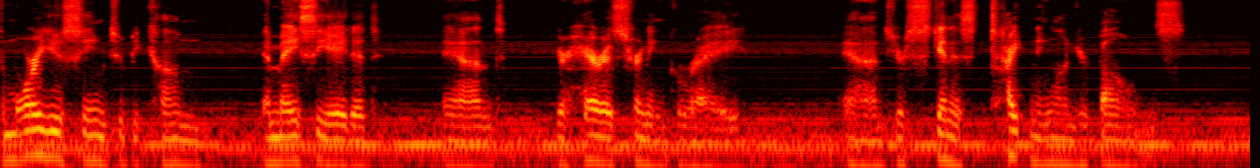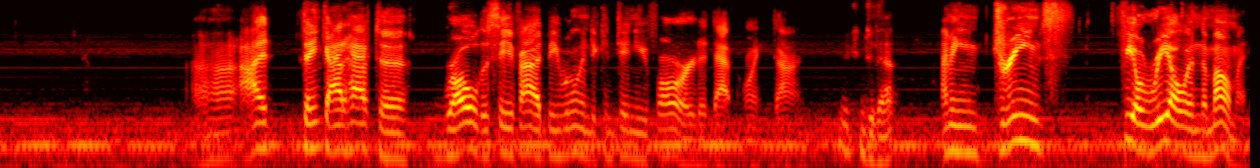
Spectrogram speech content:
the more you seem to become emaciated and your hair is turning gray and your skin is tightening on your bones. Uh, I think I'd have to roll to see if I'd be willing to continue forward at that point in time. You can do that. I mean, dreams feel real in the moment.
